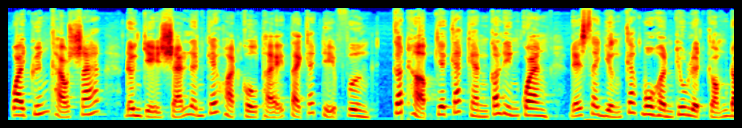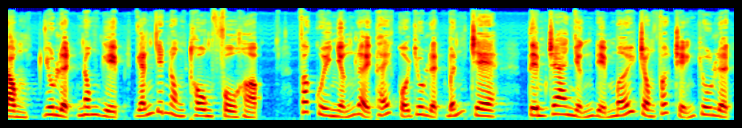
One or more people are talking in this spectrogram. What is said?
qua chuyến khảo sát, đơn vị sẽ lên kế hoạch cụ thể tại các địa phương, kết hợp với các ngành có liên quan để xây dựng các mô hình du lịch cộng đồng, du lịch nông nghiệp gắn với nông thôn phù hợp, phát huy những lợi thế của du lịch Bến Tre, tìm ra những điểm mới trong phát triển du lịch,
